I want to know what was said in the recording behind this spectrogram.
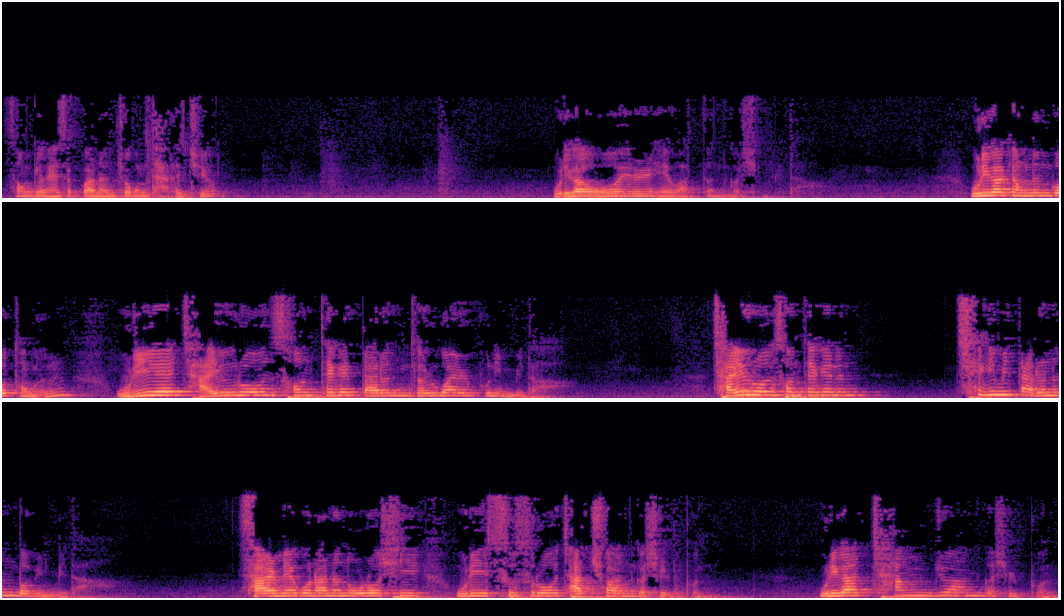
성경 해석과는 조금 다르지요? 우리가 오해를 해왔던 것입니다. 우리가 겪는 고통은 우리의 자유로운 선택에 따른 결과일 뿐입니다. 자유로운 선택에는 책임이 따르는 법입니다. 삶의 고난은 오롯이 우리 스스로 자초한 것일 뿐, 우리가 창조한 것일 뿐,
